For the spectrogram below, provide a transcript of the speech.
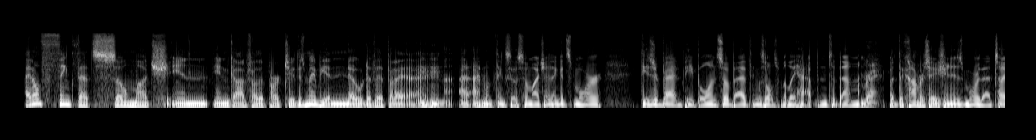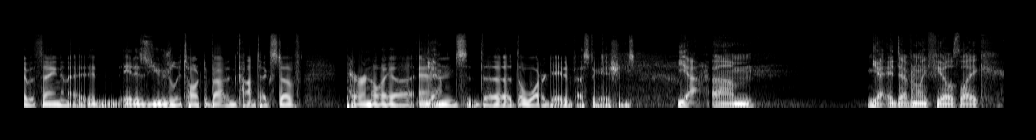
I don't think that's so much in in Godfather Part 2. There's maybe a note of it, but I I, I, I don't think so so much. I think it's more these are bad people and so bad things ultimately happen to them. Right. But the conversation is more that type of thing and it it is usually talked about in context of paranoia and the the Watergate investigations. Yeah. Um, yeah, it definitely feels like,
